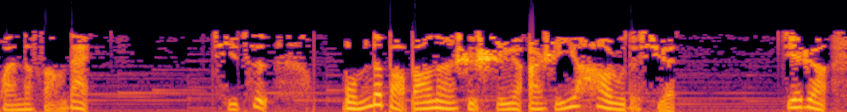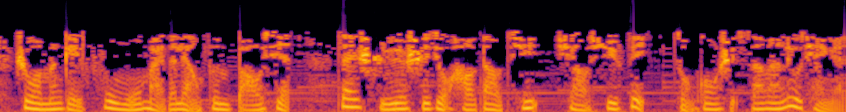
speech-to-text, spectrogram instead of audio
还的房贷，其次我们的宝宝呢是十月二十一号入的学，接着是我们给父母买的两份保险，在十月十九号到期，需要续费，总共是三万六千元，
